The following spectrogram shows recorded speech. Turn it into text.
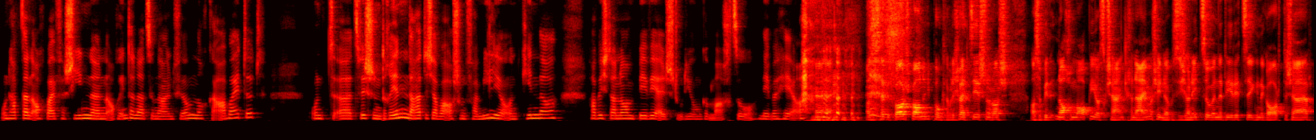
und habe dann auch bei verschiedenen, auch internationalen Firmen noch gearbeitet und äh, zwischendrin, da hatte ich aber auch schon Familie und Kinder, habe ich dann noch ein BWL-Studium gemacht, so nebenher. also es hat ein paar spannende Punkte, aber ich werde zuerst noch rasch, also nach dem Abi als Geschenk eine Nähmaschine, aber es ist ja nicht so, wenn er dir jetzt irgendeinen Gartenschere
